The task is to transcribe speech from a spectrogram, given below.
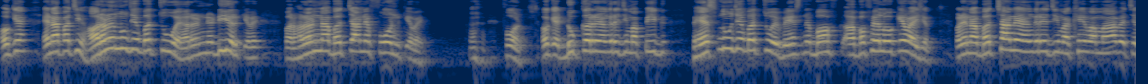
ઓકે? એના પછી હરણનું જે બચ્ચું હોય, હરણને ડિયર કહેવાય. પણ હરણના બચ્ચાને ફોન કહેવાય. ફોન. ઓકે, ડુક્કરને અંગ્રેજીમાં પીગ. ભેંસનું જે બચ્ચું હોય, ભેંસને બફ બફેલો કહેવાય છે. પણ એના બચ્ચાને અંગ્રેજીમાં કહેવામાં આવે છે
